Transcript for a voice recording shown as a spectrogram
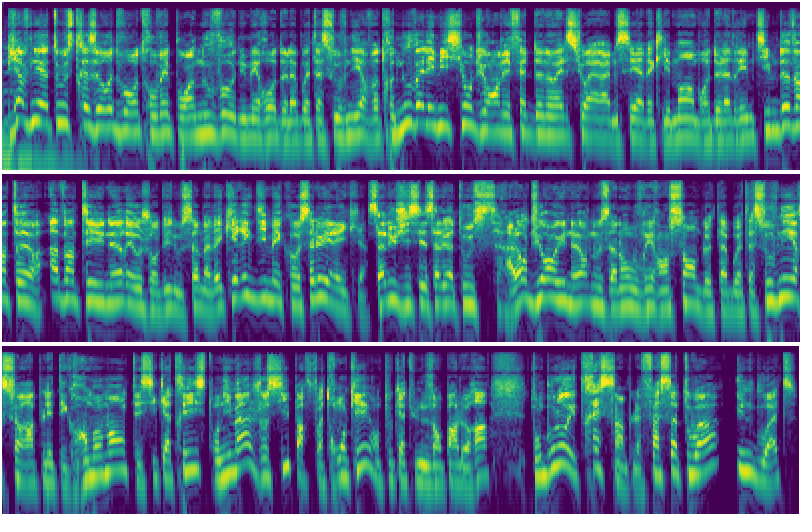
Bienvenue à tous, très heureux de vous retrouver pour un nouveau numéro de la boîte à souvenirs, votre nouvelle émission durant les fêtes de Noël sur RMC avec les membres de la Dream Team de 20h à 21h et aujourd'hui nous sommes avec Eric Dimeco. Salut Eric. Salut JC, salut à tous. Alors durant une heure, nous allons ouvrir ensemble ta boîte à souvenirs, se rappeler tes grands moments, tes cicatrices, ton image aussi, parfois tronquée, en tout cas tu nous en parleras. Ton boulot est très simple, face à toi, une boîte,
